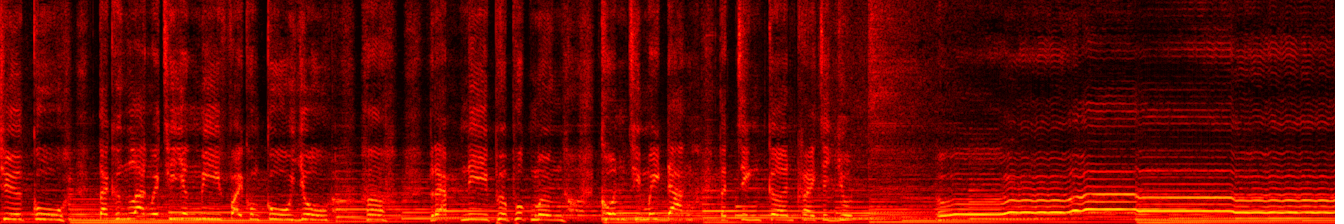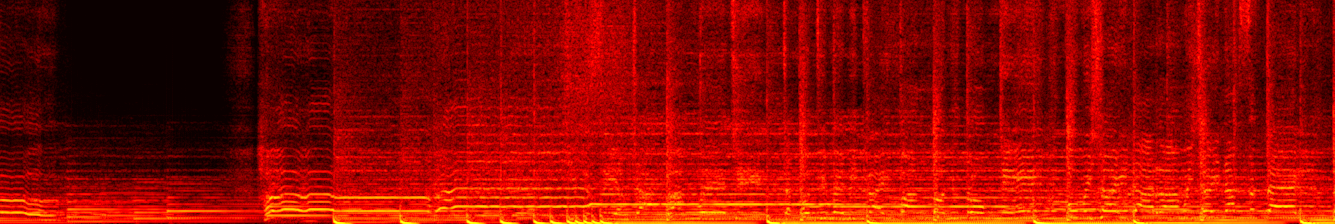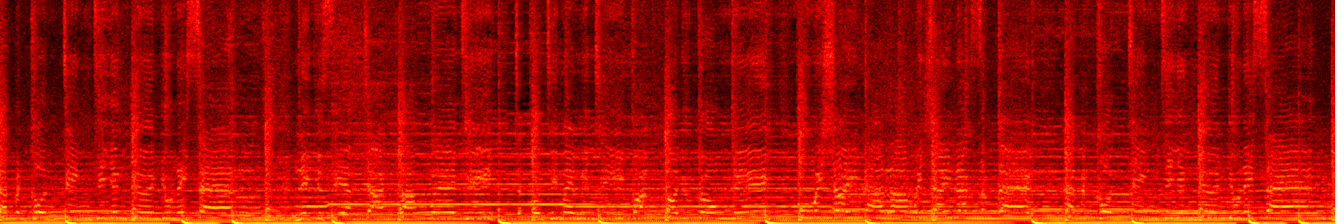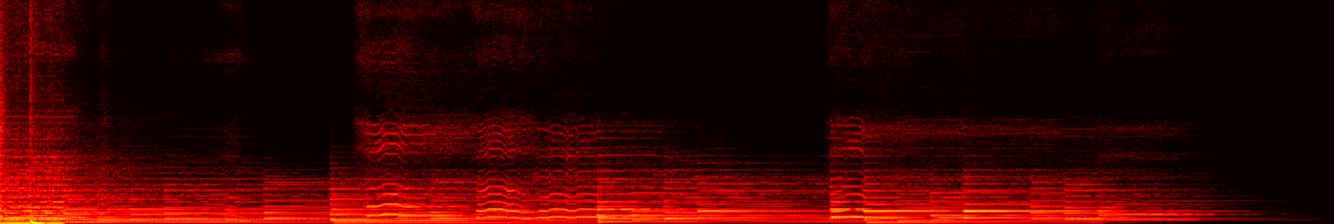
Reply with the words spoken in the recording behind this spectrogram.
ชื่อกู แต่ข้างล่างเวทียังมีไฟของกูอยู่ฮะแรปนี่เพื่อพวกมึง คนที่ไม่ดัง แต่จริงเกินใครจะหยุดโอ้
